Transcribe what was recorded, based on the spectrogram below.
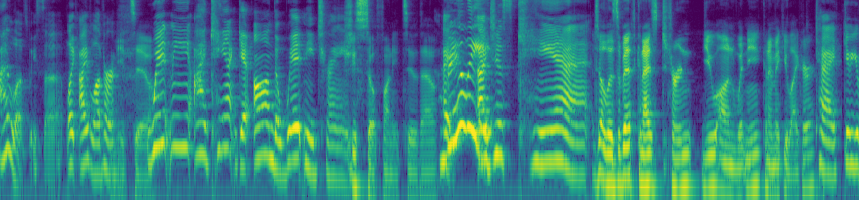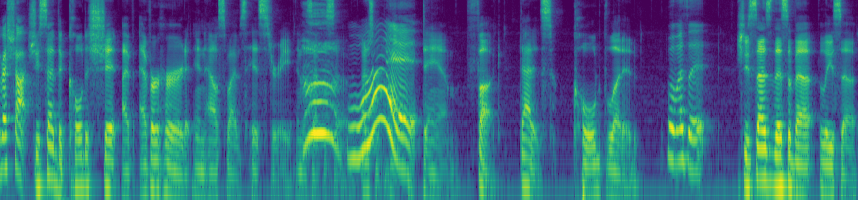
I love Lisa. Like I love her. Me too. Whitney, I can't get on the Whitney train. She's so funny too, though. I- Really? I just can't. Elizabeth, can I turn you on Whitney? Can I make you like her? Okay, give it your best shot. She said the coldest shit I've ever heard in Housewives history in this episode. I just went, What? Damn. Fuck. That is cold blooded. What was it? She says this about Lisa.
